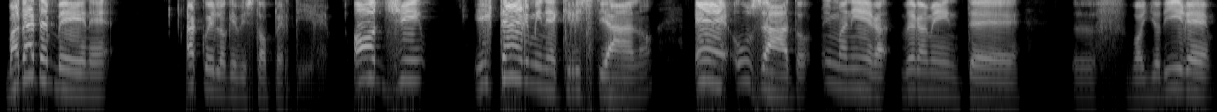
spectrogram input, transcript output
badate bene a quello che vi sto per dire. Oggi il termine cristiano è usato in maniera veramente, eh, voglio dire,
